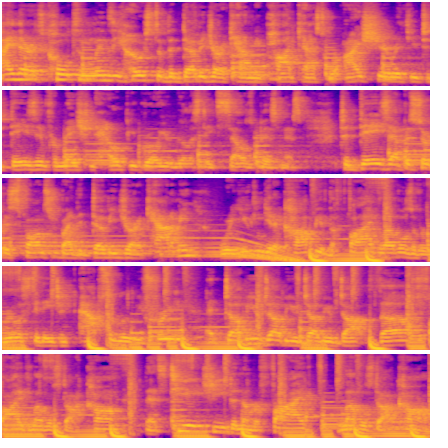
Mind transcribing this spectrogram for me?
Hi there, it's Colton Lindsay, host of the WGR Academy podcast, where I share with you today's information to help you grow your real estate sales business. Today's episode is sponsored by the WGR Academy, where you can get a copy of the five levels of a real estate agent absolutely free at www.the5levels.com. That's T H E, the number five, levels.com.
